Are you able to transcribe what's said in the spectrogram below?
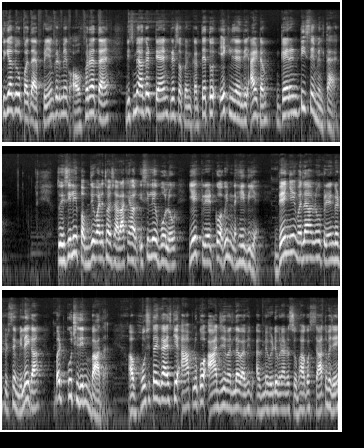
क्योंकि आप लोग को पता है प्रीमियम क्रेड में एक ऑफ़र रहता है, जिसमें अगर टेन क्रेड्स ओपन करते हैं तो एक लेजेंडरी आइटम गारंटी से मिलता है। तो इसीलिए पबजी वाले थोड़ा चला है, और इसीलिए वो लोग ये क्रेड को अभी नहीं दिए। देंगे मतलब हम लोग को प्रीमियम क्रेड फिर से मिलेगा बट कुछ दिन बाद। अब हो सकता है गाइस कि आप लोग को आज मतलब अभी अभी मैं वीडियो बना रहा हूँ सुबह को सात बजे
